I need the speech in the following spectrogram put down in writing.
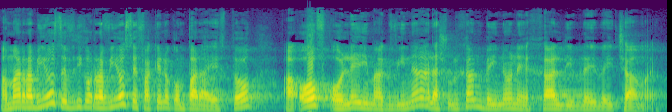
Amar Rabiosef dijo Rabiosef, ¿a qué lo compara esto? A Of Olei Magvina, a la Shulhan Beinone Haldi Brei Beichamay.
